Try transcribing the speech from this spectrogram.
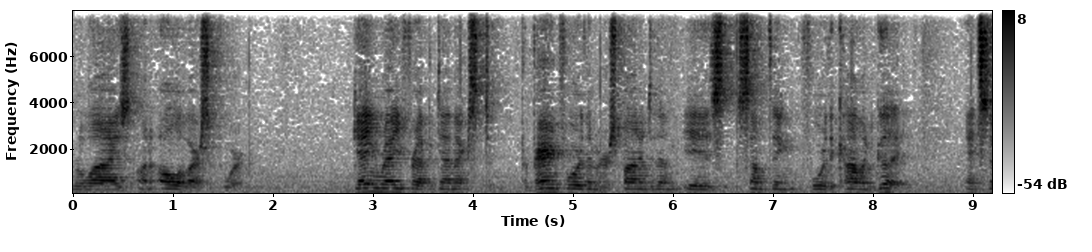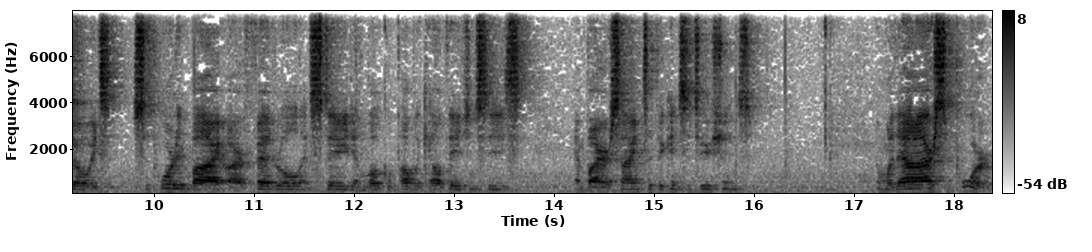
relies on all of our support. Getting ready for epidemics, preparing for them and responding to them is something for the common good. And so it's supported by our federal and state and local public health agencies and by our scientific institutions. And without our support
